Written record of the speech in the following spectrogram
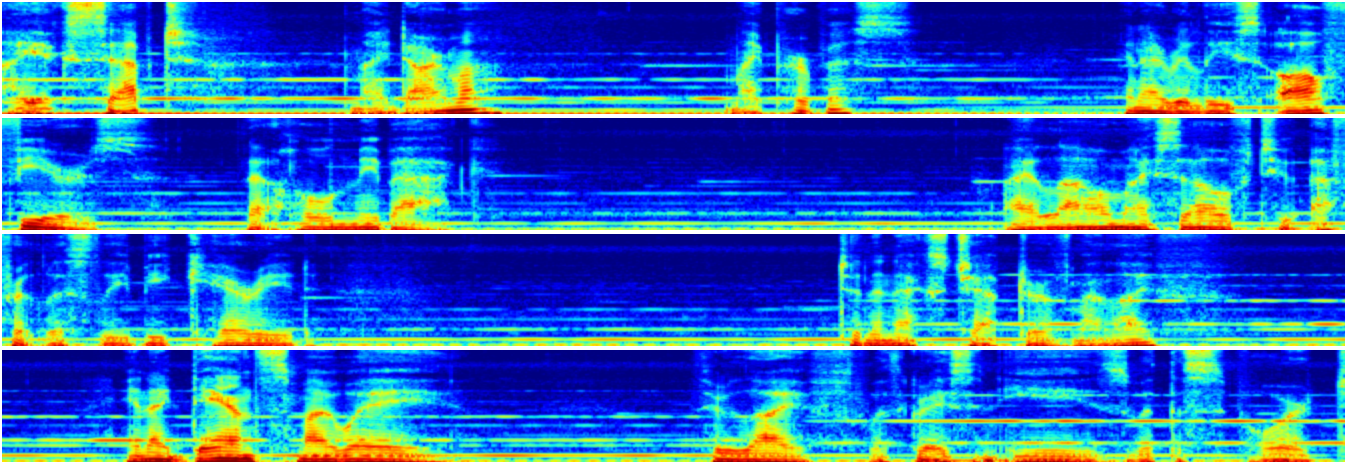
I accept my Dharma, my purpose, and I release all fears that hold me back. I allow myself to effortlessly be carried to the next chapter of my life, and I dance my way through life with grace and ease, with the support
